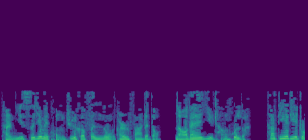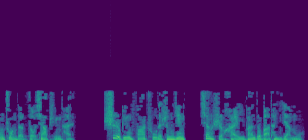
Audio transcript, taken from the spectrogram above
坦尼斯因为恐惧和愤怒而发着抖，脑袋异常混乱。他跌跌撞撞的走下平台，士兵发出的声音像是海一般的把他淹没。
